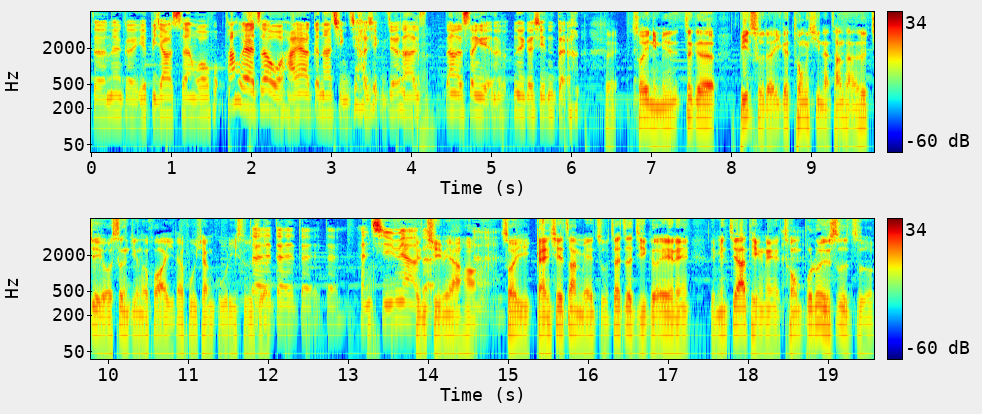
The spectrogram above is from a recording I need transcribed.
的那个也比较深。我他回来之后，我还要跟他请教请教他他的圣言那个心得。对，所以你们这个。彼此的一个通信呢、啊，常常是借由圣经的话语来互相鼓励，是不是？对对对对，很奇妙，很奇妙哈。所以感谢赞美主，在这几个月呢，你们家庭呢，从不认识主，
